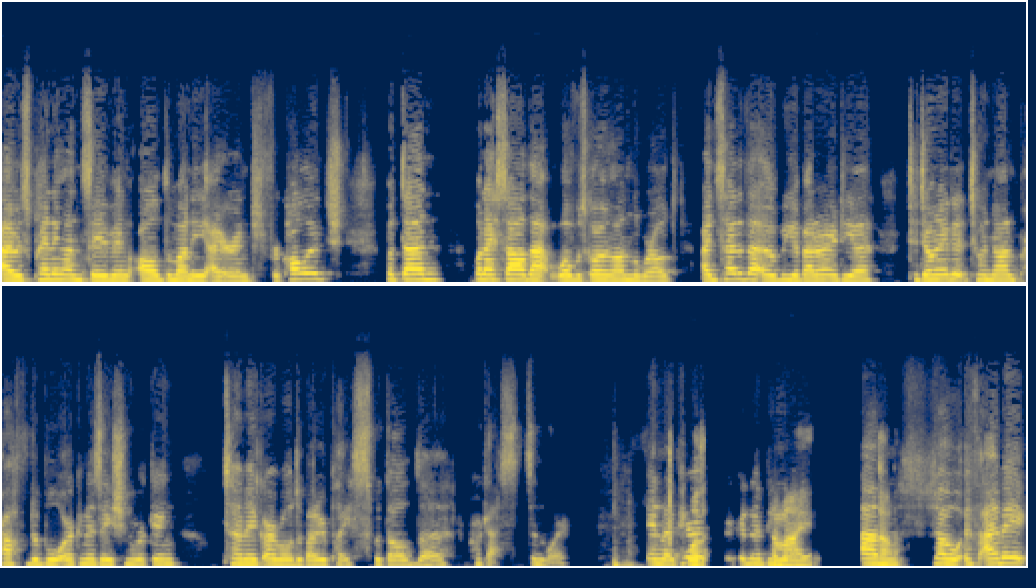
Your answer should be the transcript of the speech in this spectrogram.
I was planning on saving all the money I earned for college. But then when I saw that what was going on in the world, I decided that it would be a better idea to donate it to a non profitable organization working to make our world a better place with all the protests and more. And my parents are going to be. Am I? Um, Oh. so if I make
